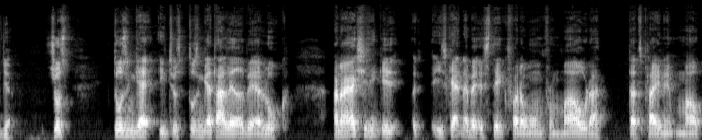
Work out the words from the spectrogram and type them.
Yeah, just doesn't get. He just doesn't get that little bit of luck. And I actually think he, he's getting a bit of stick for the one from Mo that that's playing in Mo.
